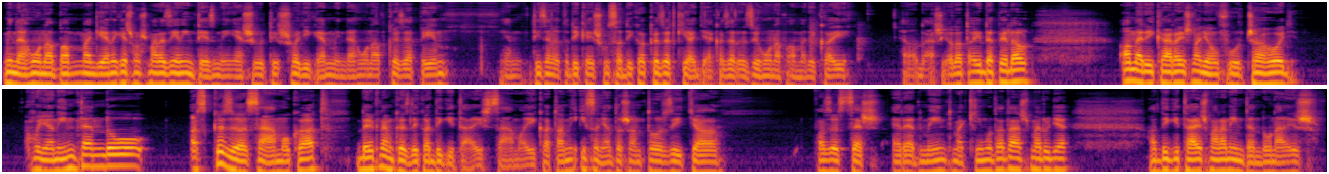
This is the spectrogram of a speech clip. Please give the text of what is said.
minden hónapban megjelenik, és most már ez ilyen intézményesült is, hogy igen, minden hónap közepén, ilyen 15 és 20-a között kiadják az előző hónap amerikai eladási adatait, de például Amerikára is nagyon furcsa, hogy, hogy a Nintendo az közöl számokat, de ők nem közlik a digitális számaikat, ami iszonyatosan torzítja az összes eredményt, meg kimutatást, mert ugye a digitális már a Nintendo-nál is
